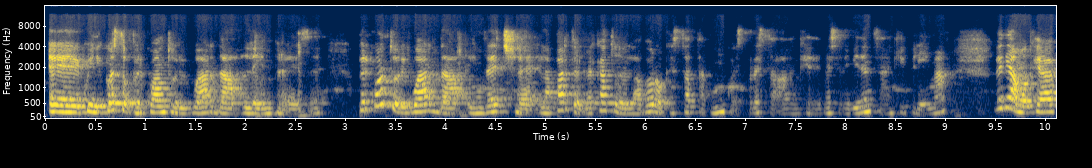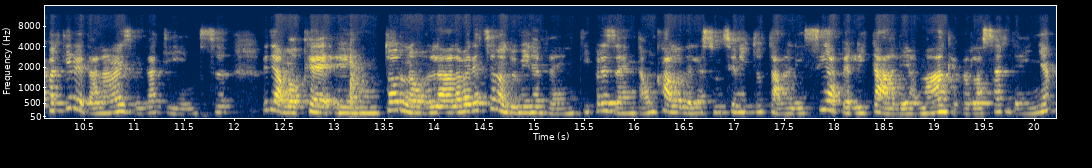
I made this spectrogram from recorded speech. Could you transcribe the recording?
quindi questo per quanto riguarda le imprese. Per quanto riguarda invece la parte del mercato del lavoro che è stata comunque espressa anche, messa in evidenza anche prima, vediamo che a partire dall'analisi dei dati INPS, vediamo che eh, intorno alla la variazione al 2020 presenta un calo delle assunzioni totali sia per l'Italia ma anche per la Sardegna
